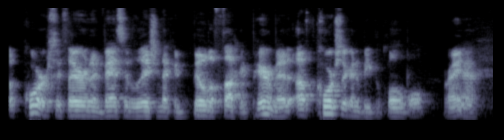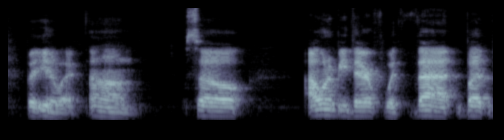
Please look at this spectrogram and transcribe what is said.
of course, if they're an advanced civilization that could build a fucking pyramid, of course they're going to be global, right? Yeah. But either way, um, so I want to be there with that. But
